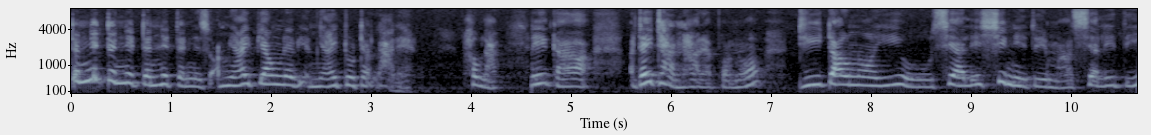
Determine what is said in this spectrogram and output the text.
တစ်နှစ်တစ်နှစ်တစ်နှစ်တစ်နှစ်ဆိုအများကြီးပြောင်းလဲပြီးအများကြီးတိုးတက်လာတယ်ဟုတ်လားလေးကအဋိဋ္ဌာန်ထားတယ်ပေါ့နော်ဒီတောင်တော်ကြီးကိုဆရာလေးရှိနေသေးမှာဆရာလေးဒီ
